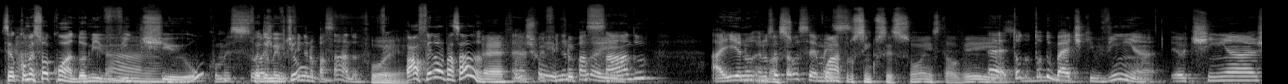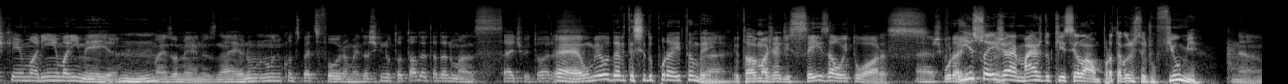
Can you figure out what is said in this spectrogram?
Você começou quando? 2021? Começou Foi acho que no 2021? fim do ano passado? Foi. Ah, o fim do ano passado? É, É, foi acho que foi fim do ano passado. Aí eu não, eu não sei pra você, mas. Quatro, cinco sessões, talvez. É, todo, todo batch que vinha, eu tinha acho que uma horinha uma hora e meia, Uhum. mais ou menos, né? Eu não, não lembro quantos batches foram, mas acho que no total deve estar dando umas 7, 8 horas. É, o meu deve ter sido por aí também. É. Eu tava imaginando de seis a oito horas. É, acho que por aí. Isso aí já é mais do que, sei lá, um protagonista de um filme? Não.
